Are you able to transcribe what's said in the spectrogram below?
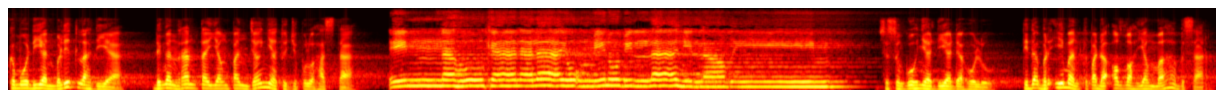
Kemudian belitlah dia dengan rantai yang panjangnya 70 hasta. Sesungguhnya dia dahulu tidak beriman kepada Allah yang Maha Besar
